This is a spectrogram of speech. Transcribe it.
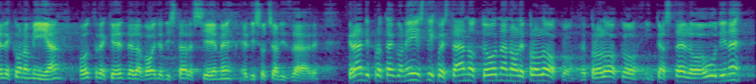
dell'economia, oltre che della voglia di stare assieme e di socializzare. Grandi protagonisti quest'anno tornano le Proloco, le Proloco in Castello a Udine,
